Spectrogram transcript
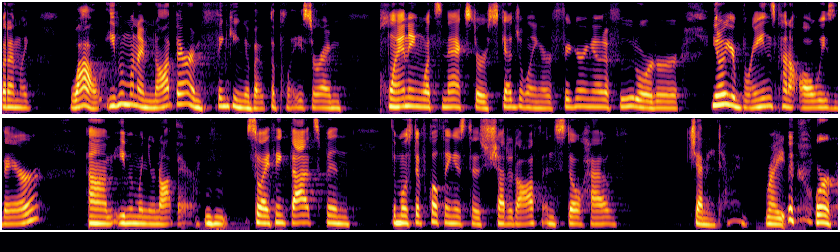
But I'm like, wow, even when I'm not there, I'm thinking about the place, or I'm planning what's next, or scheduling, or figuring out a food order. You know, your brain's kind of always there, um, even when you're not there. Mm-hmm. So I think that's been the most difficult thing is to shut it off and still have Jenny time Right. or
